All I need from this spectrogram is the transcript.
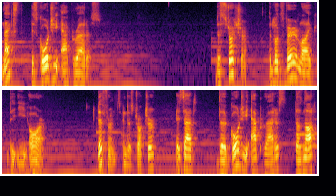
Next is Golgi apparatus. The structure, it looks very like the ER. The difference in the structure is that the Golgi apparatus does not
